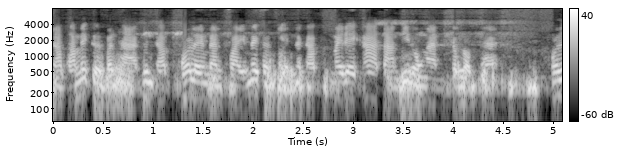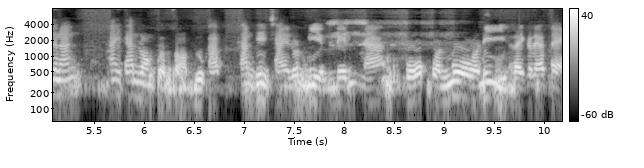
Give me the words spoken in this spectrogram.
นะทำให้เกิดปัญหาขึ้นครับเพราะแรงดันไฟไม่เสถียรนะครับ ไม่ได้ค่าตามที่โรงงานกำหนดนะเพราะฉะนั้นให้ท่านลองตรวจสอบดูครับ ท่านที่ใช้รถ BM เบนซ์นะโฟล์คอนโมลี่อะไรก็แล้วแต่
